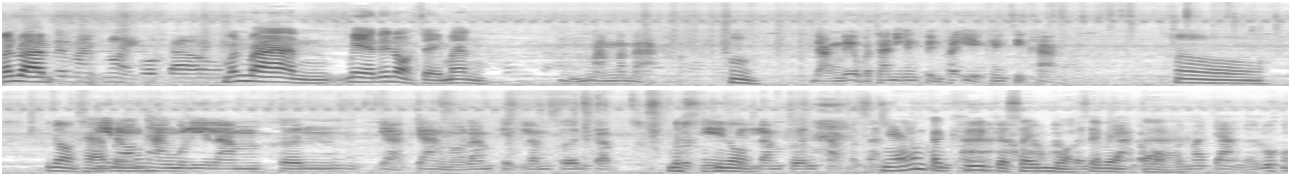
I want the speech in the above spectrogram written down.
มันว่าไปมักหน่อยก็เก่ามันว่าอันแม่ได้นอกใจมันอืมมันนั่นแหละอืมดังเด้วประธานนี่แห่งเป็นพระเอกแห่งสิกขาเออ พี่น้องครับ พี่น้องทางบุรีรัมย์เพิ่นอยากจ้างหมอลำเพชรลำเพิ่นกับเด้อประเทศพี่น้องเพชรลำเพิ่นขับมาสั่งแง้มกลางคืนก็ใส่หมวกใส่แว่นตา เพิ่นมาจ้างเด้อลูก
